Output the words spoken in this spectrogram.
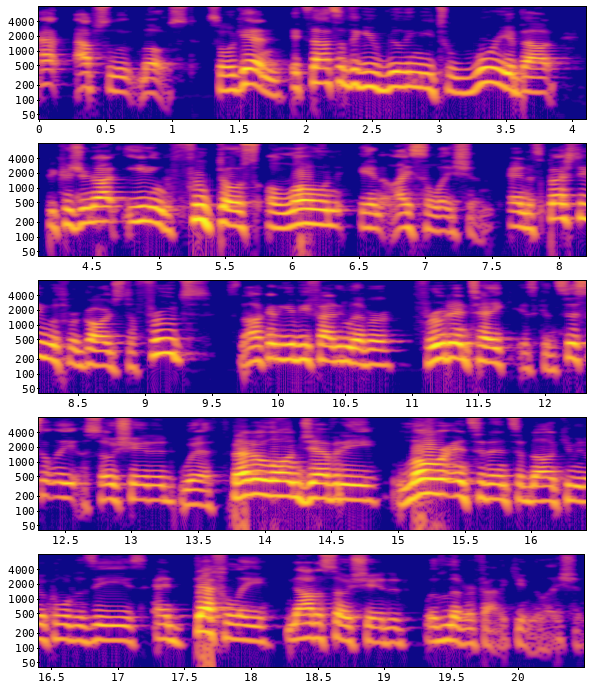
at absolute most. So again, it's not something you really need to worry about because you're not eating fructose alone in isolation. And especially with regards to fruits, it's not gonna give you fatty liver. Fruit intake is consistently associated with better longevity, lower incidence of non-communicable disease, and definitely not associated with liver fat accumulation.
